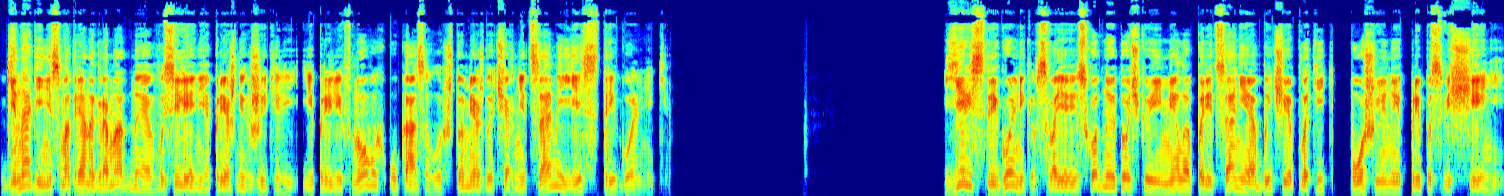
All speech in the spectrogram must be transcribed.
Геннадий, несмотря на громадное выселение прежних жителей и прилив новых, указывал, что между чернецами есть стригольники. Ересь стрегольников своей исходную точку имела порицание обычая платить пошлины при посвящении,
